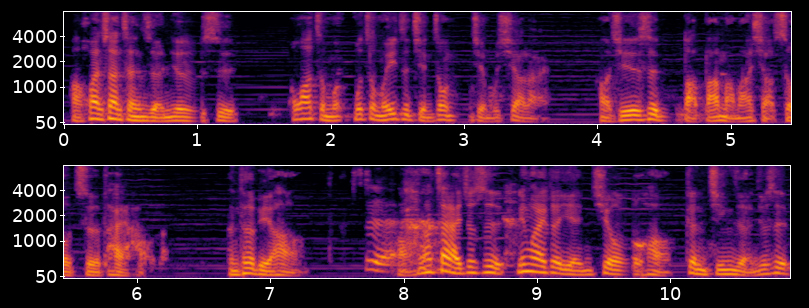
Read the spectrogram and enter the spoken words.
好，换算成人就是，哇，怎么我怎么一直减重减不下来？好，其实是爸爸妈妈小时候吃的太好了，很特别哈。是。好，那再来就是另外一个研究哈，更惊人，就是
